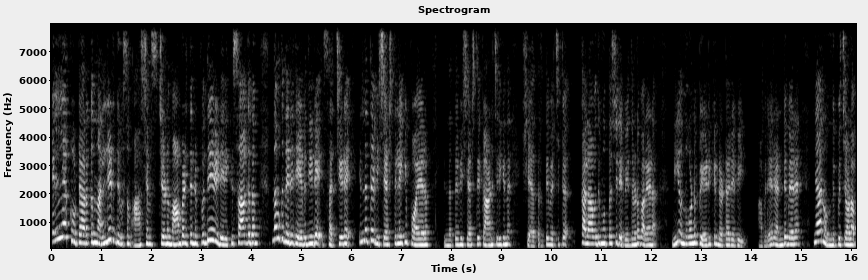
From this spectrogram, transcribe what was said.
എല്ലാ കൂട്ടുകാർക്കും നല്ലൊരു ദിവസം ആശംസിച്ചോട് മാമ്പഴത്തിന്റെ പുതിയ വീഡിയോയിലേക്ക് സ്വാഗതം. നമുക്ക് നേരെ രേവതിയുടെ സച്ചിയുടെ ഇന്നത്തെ വിശേഷത്തിലേക്ക് പോയാലോ. ഇന്നത്തെ വിശേഷത്തിൽ കാണിച്ചിരിക്കുന്ന ക്ഷേത്രത്തിൽ വെച്ചിട്ട് കലാവതി മുത്തശ്ശി രവീന്ദ്രനോട് പറയണം നീ ഒന്നുകൊണ്ട് പേടിക്കണ്ട കേട്ടോ രവി. അവരെ രണ്ടുപേരെ ഞാൻ ഒന്നിപ്പിച്ചോളാം.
